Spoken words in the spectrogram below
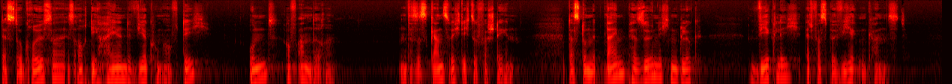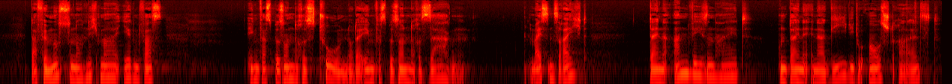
desto größer ist auch die heilende Wirkung auf dich und auf andere. Und das ist ganz wichtig zu verstehen, dass du mit deinem persönlichen Glück wirklich etwas bewirken kannst. Dafür musst du noch nicht mal irgendwas irgendwas Besonderes tun oder irgendwas Besonderes sagen. Meistens reicht deine Anwesenheit und deine Energie, die du ausstrahlst,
